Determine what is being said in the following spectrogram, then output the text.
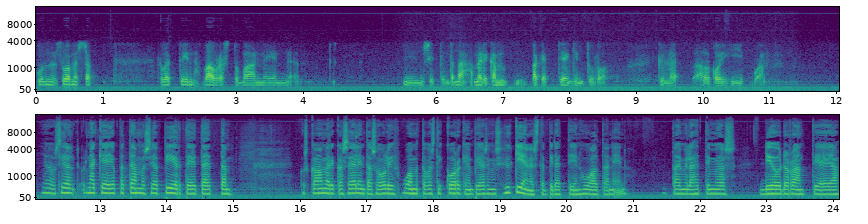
kun Suomessa ruvettiin vaurastumaan, niin, niin sitten tämä Amerikan pakettienkin tulo kyllä alkoi hiipua. Joo, siellä näkee jopa tämmöisiä piirteitä, että koska Amerikassa elintaso oli huomattavasti korkeampi esimerkiksi hygienistä pidettiin huolta, niin Taimi lähetti myös deodoranttia ja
